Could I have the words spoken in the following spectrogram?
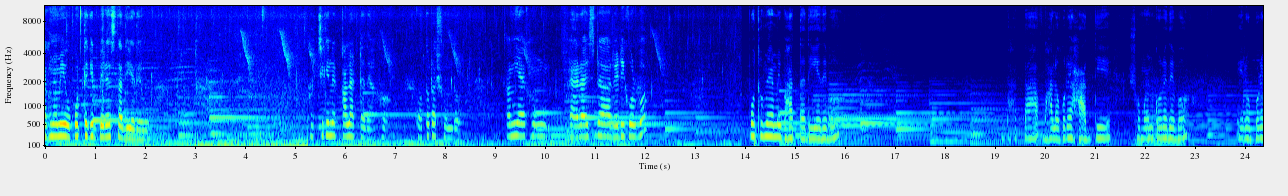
এখন আমি উপর থেকে বেরেস্তা দিয়ে দেবো। চিকেনের কালারটা দেখো, কতটা সুন্দর। আমি এখন ফ্রায়েড রাইসটা রেডি করব। প্রথমে আমি ভাতটা দিয়ে দেব। ভাতটা ভালো করে হাত দিয়ে সমান করে দেব। এর ওপরে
